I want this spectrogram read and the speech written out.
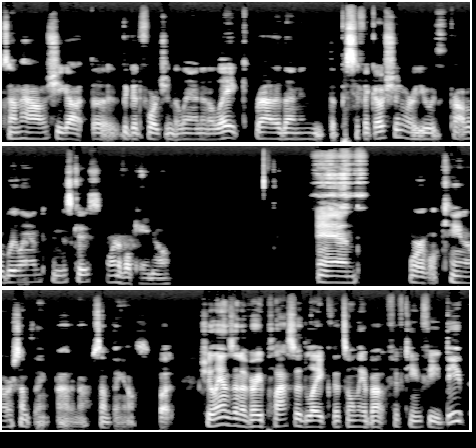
somehow she got the the good fortune to land in a lake rather than in the Pacific Ocean where you would probably land in this case or in a volcano. And or a volcano or something. I don't know, something else. But she lands in a very placid lake that's only about 15 feet deep,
